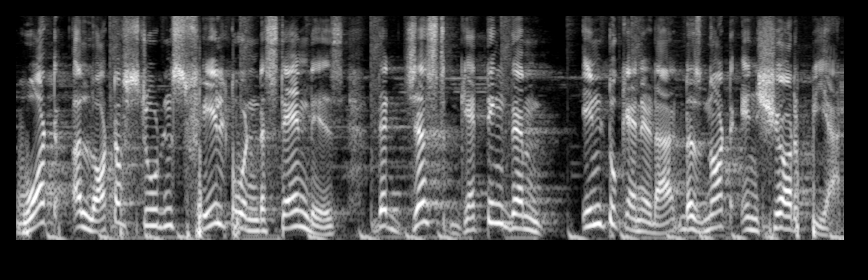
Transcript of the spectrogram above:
What a lot of students fail to understand is that just getting them into Canada does not ensure PR.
